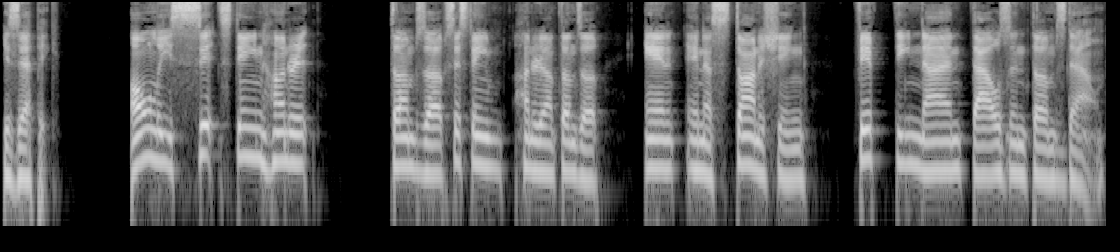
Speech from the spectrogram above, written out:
is epic. Only 1,600 thumbs up, 1600 thumbs up, and an astonishing 59,000 thumbs down.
